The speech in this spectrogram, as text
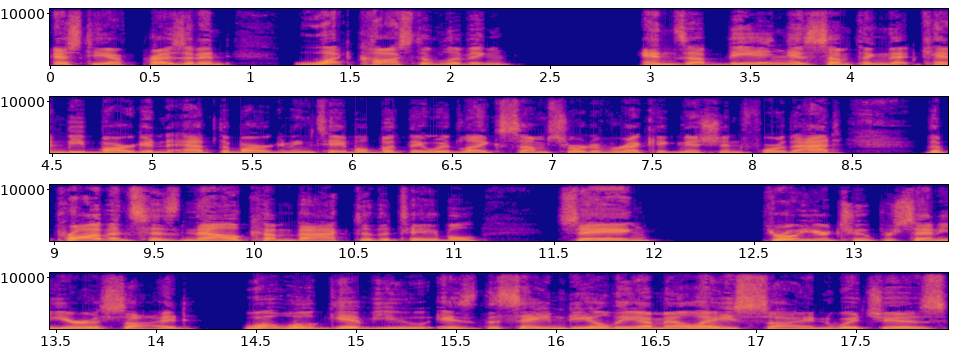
STF president what cost of living ends up being is something that can be bargained at the bargaining table, but they would like some sort of recognition for that. The province has now come back to the table saying Throw your 2% a year aside. What we'll give you is the same deal the MLA signed, which is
